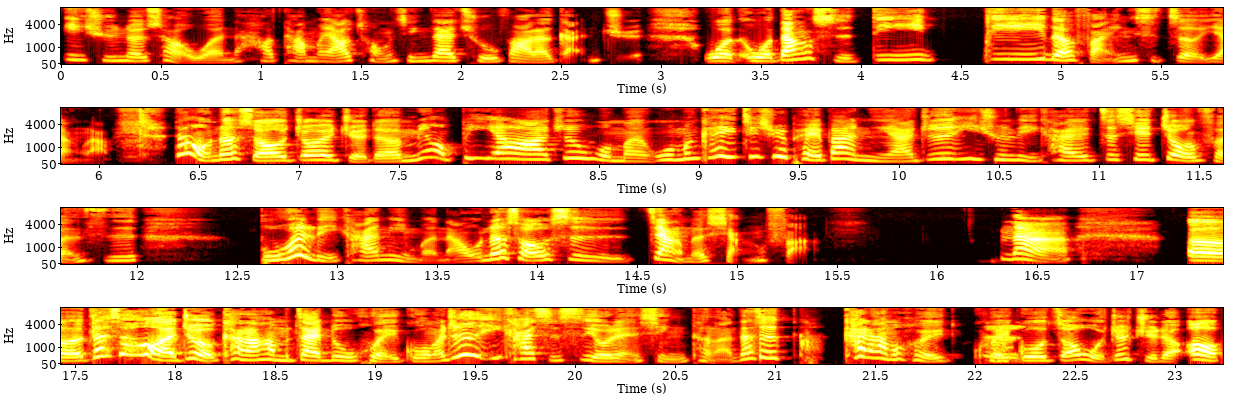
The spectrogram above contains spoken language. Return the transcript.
易勋的丑闻，然后他们要重新再出发的感觉。我我当时第一。第一的反应是这样啦，但我那时候就会觉得没有必要啊，就是我们我们可以继续陪伴你啊，就是一群离开这些旧粉丝不会离开你们啊，我那时候是这样的想法。那呃，但是后来就有看到他们再度回国嘛，就是一开始是有点心疼啊，但是看他们回回国之后，我就觉得哦。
